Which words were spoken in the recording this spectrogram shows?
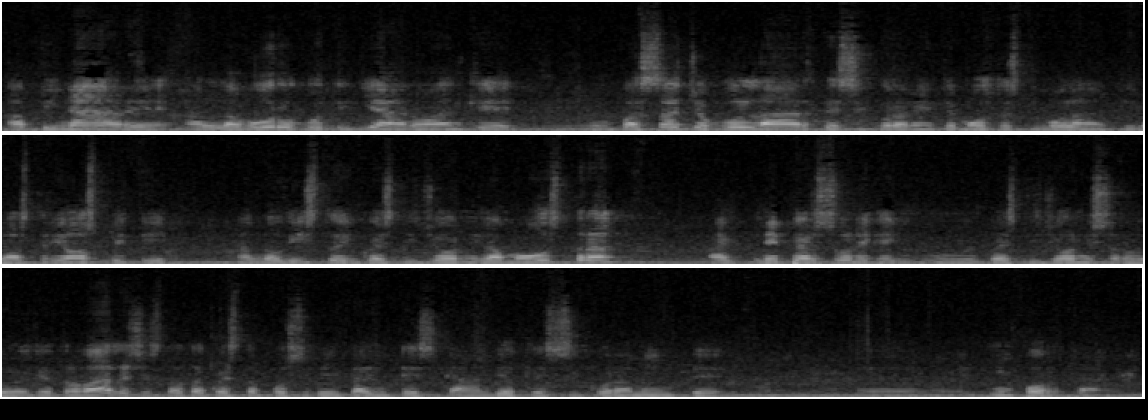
abbinare al lavoro quotidiano anche un passaggio con l'arte sicuramente molto stimolante. I nostri ospiti hanno visto in questi giorni la mostra, le persone che in questi giorni sono venute a trovarle, c'è stata questa possibilità di interscambio che è sicuramente eh, importante.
